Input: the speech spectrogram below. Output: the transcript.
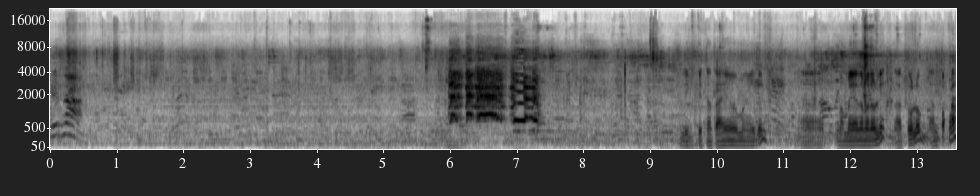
Clear na. Ligpit na tayo mga idol. At mamaya naman ulit. Natulog. Antok na.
